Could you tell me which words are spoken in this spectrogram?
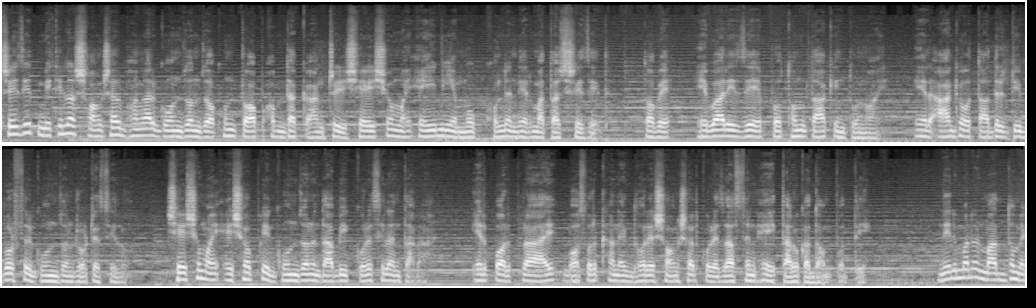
সৃজিত মিথিলার সংসার ভাঙার গুঞ্জন যখন টপ অব দ্য কান্ট্রি সেই সময় এই নিয়ে মুখ খুললেন নির্মাতা সৃজিত তবে এবারই যে প্রথম তা কিন্তু নয়। এর আগেও তাদের ডিভোর্সের গুঞ্জন রটেছিল। সেই সময় এসবকে গুঞ্জনে দাবি করেছিলেন তারা। এরপর প্রায় বছরখানেক ধরে সংসার করে যাচ্ছেন এই তারকা দম্পতি। নির্মাণের মাধ্যমে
